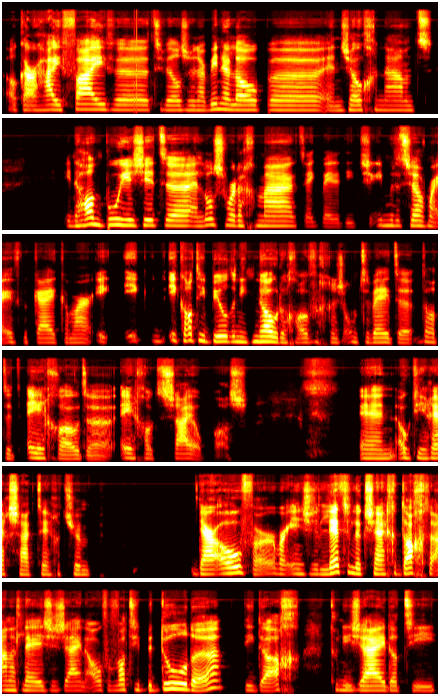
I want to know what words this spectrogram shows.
elkaar high-fiven terwijl ze naar binnen lopen en zogenaamd in de handboeien zitten en los worden gemaakt. Ik weet het niet. Je moet het zelf maar even bekijken. Maar ik, ik, ik had die beelden niet nodig, overigens, om te weten dat dit één grote, één grote psyop was. En ook die rechtszaak tegen Trump daarover, waarin ze letterlijk zijn gedachten aan het lezen zijn over wat hij bedoelde die dag, toen hij zei dat, hij,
